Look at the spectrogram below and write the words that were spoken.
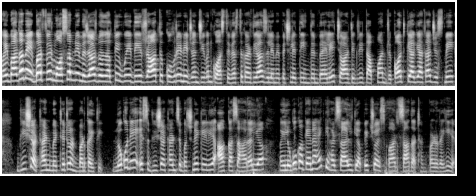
वहीं बांदा में एक बार फिर मौसम ने मिजाज बदलते हुए देर रात कोहरे ने जनजीवन को अस्त व्यस्त कर दिया। ज़िले में पिछले तीन दिन पहले चार डिग्री तापमान रिकॉर्ड किया गया था, जिसमें भीषण ठंड में ठिठुरन बढ़ गई थी। लोगों ने इस भीषण ठंड से बचने के लिए आग का सहारा लिया। वहीं लोगों का कहना है कि हर साल की अपेक्षा इस बार ज़्यादा ठंड पड़ रही है।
